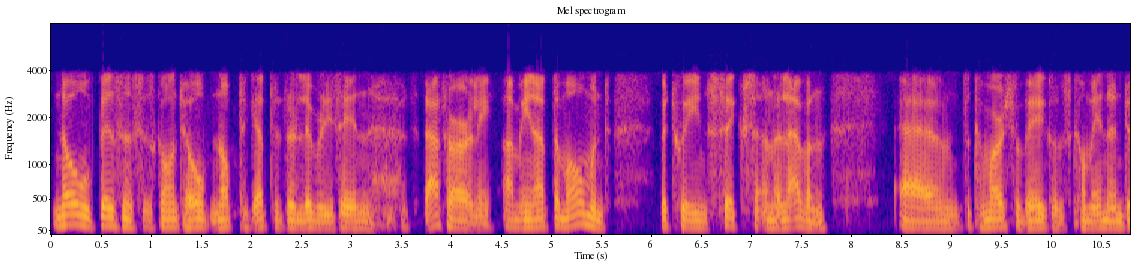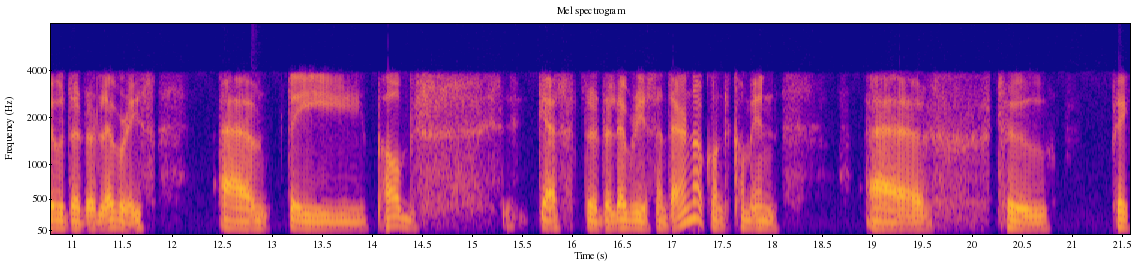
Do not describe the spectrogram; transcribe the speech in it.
no business is going to open up to get the deliveries in that early. I mean, at the moment, between six and eleven, um, the commercial vehicles come in and do the deliveries. Um, the pubs get the deliveries, and they're not going to come in uh, to pick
